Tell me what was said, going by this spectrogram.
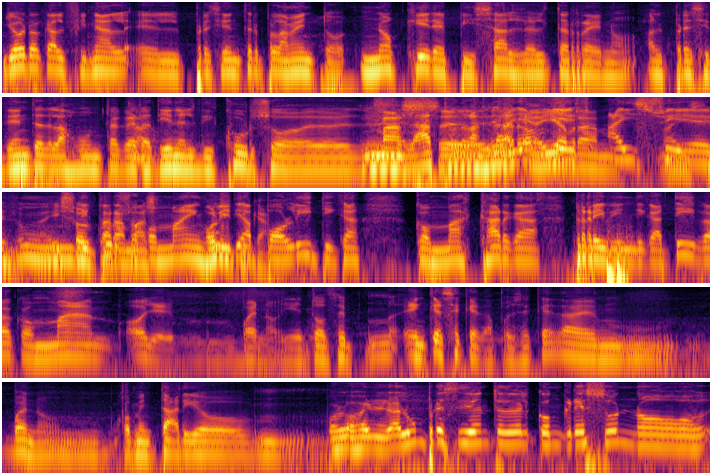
Yo creo que al final el presidente del Parlamento no quiere pisarle el terreno al presidente de la Junta que ahora tiene el discurso eh, más, el acto de la eh, ahí, sí, es un discurso más con más política con más carga reivindicativa, con más, oye, bueno, y entonces, ¿en qué se queda? Pues se queda en, bueno, un comentario... Por lo general un presidente del Congreso no,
